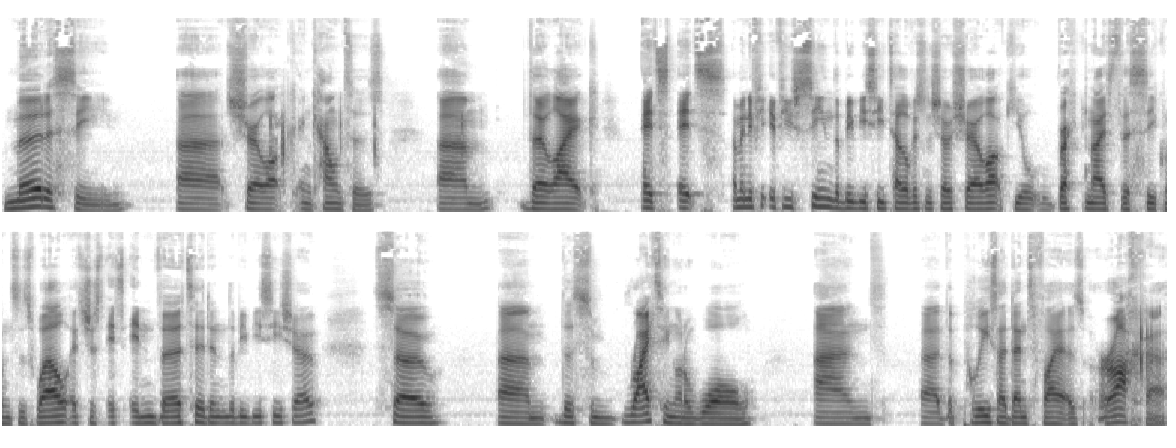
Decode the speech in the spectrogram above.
murder scene, uh, Sherlock encounters, um, they're like. It's it's. I mean, if if you've seen the BBC television show Sherlock, you'll recognize this sequence as well. It's just it's inverted in the BBC show. So um, there's some writing on a wall, and uh, the police identify it as Rache,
